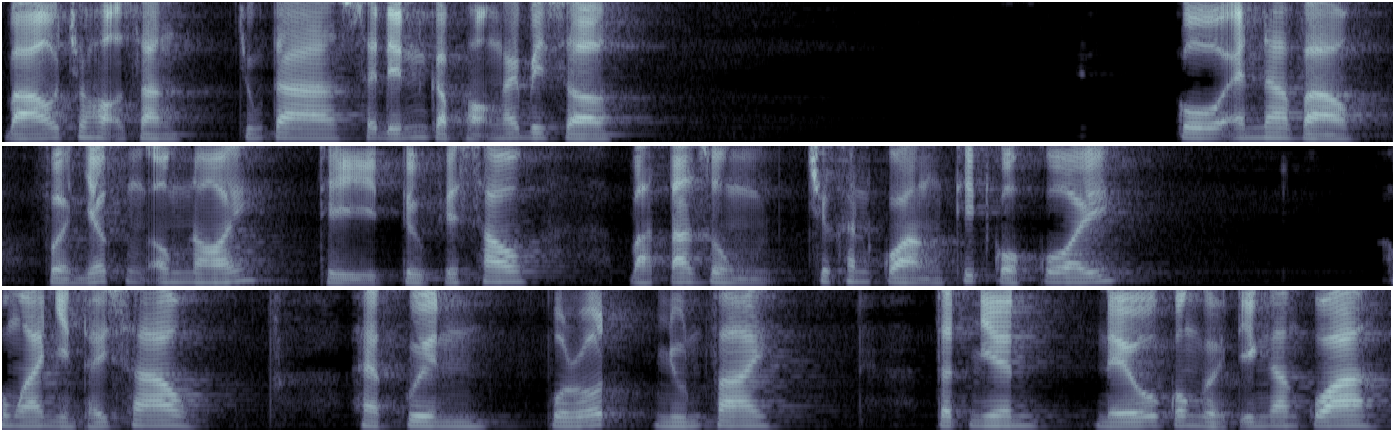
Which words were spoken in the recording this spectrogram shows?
Báo cho họ rằng chúng ta sẽ đến gặp họ ngay bây giờ. Cô Anna vào, Vừa nhấc ông nói Thì từ phía sau Bà ta dùng chiếc khăn quàng thít cổ cô ấy Không ai nhìn thấy sao Hequin Porot nhún vai Tất nhiên nếu có người đi ngang qua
